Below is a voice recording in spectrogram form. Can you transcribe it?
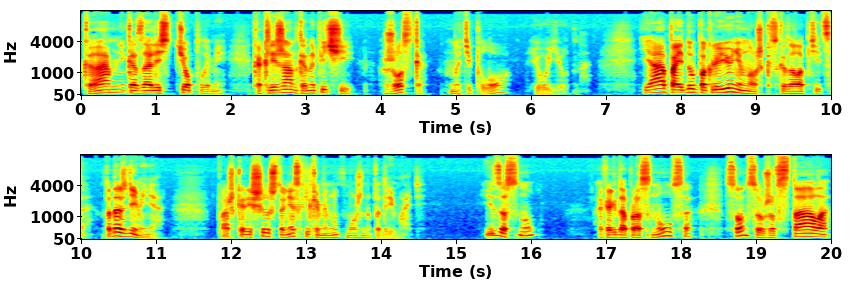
Камни казались теплыми, как лежанка на печи. Жестко, но тепло и уютно. «Я пойду поклюю немножко», — сказала птица. «Подожди меня». Пашка решил, что несколько минут можно подремать. И заснул. А когда проснулся, солнце уже встало,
